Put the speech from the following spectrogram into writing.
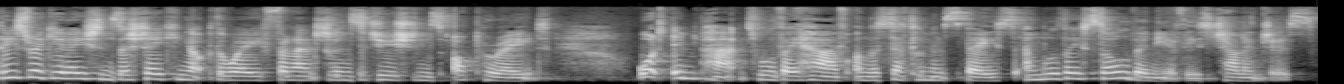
These regulations are shaking up the way financial institutions operate. What impact will they have on the settlement space, and will they solve any of these challenges?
